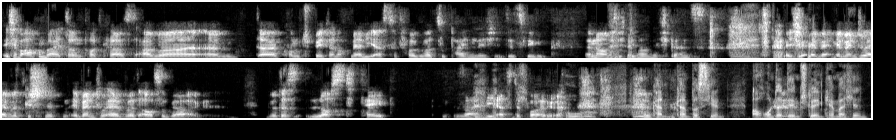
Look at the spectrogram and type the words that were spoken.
ich habe auch einen weiteren Podcast, aber ähm, da kommt später noch mehr. Die erste Folge war zu peinlich, deswegen announce ich die noch nicht ganz. Ich, ev eventuell wird geschnitten, eventuell wird auch sogar wird das Lost Tape sein, die erste Folge. Oh, kann, kann passieren. Auch unter dem stillen Kämmerchen?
